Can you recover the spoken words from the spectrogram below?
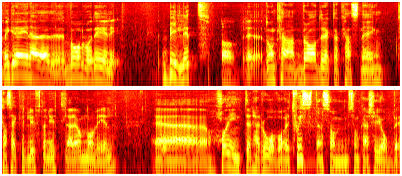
Men grejen är, Volvo det är billigt. Eh, de kan bra direktavkastning. Kan säkert lyfta den ytterligare om de vill. Eh, har inte den här råvarutwisten som, som kanske är jobbig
